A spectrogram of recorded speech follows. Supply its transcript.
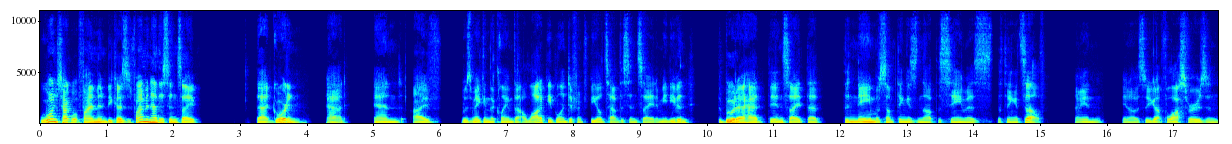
we want to talk about Feynman because Feynman had this insight that Gordon had, and I've was making the claim that a lot of people in different fields have this insight. I mean, even the Buddha had the insight that the name of something is not the same as the thing itself. I mean, you know, so you got philosophers and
